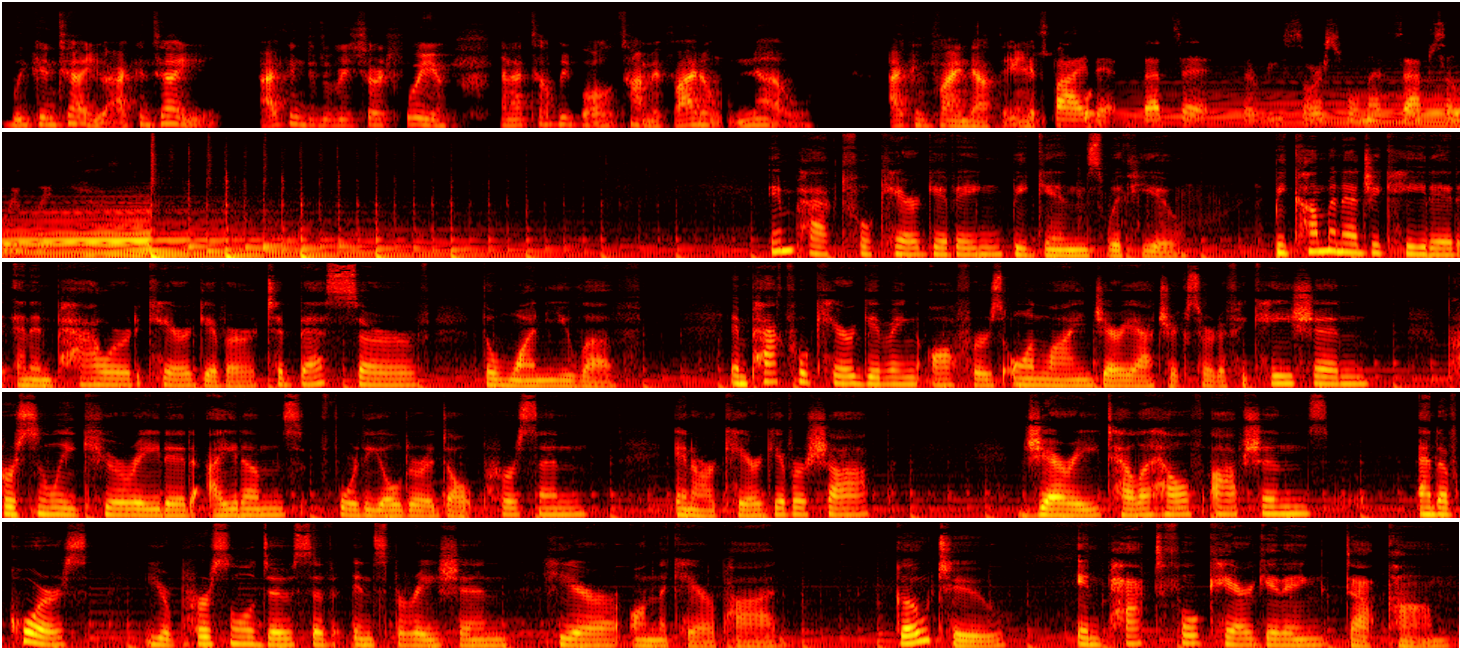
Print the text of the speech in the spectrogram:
we can tell you, I can tell you, I can do the research for you. And I tell people all the time, if I don't know, I can find out the you answer. can find it. That's it. The resourcefulness, absolutely. Impactful caregiving begins with you. Become an educated and empowered caregiver to best serve the one you love. Impactful Caregiving offers online geriatric certification, personally curated items for the older adult person in our caregiver shop, Jerry telehealth options, and of course, your personal dose of inspiration here on the Care Pod go to impactfulcaregiving.com.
